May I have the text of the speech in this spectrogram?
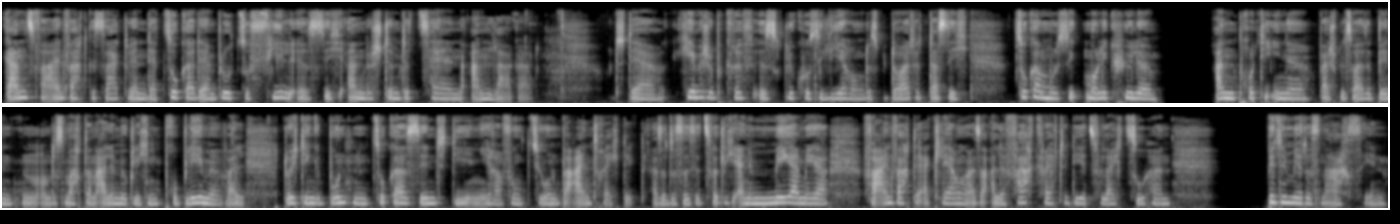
ganz vereinfacht gesagt, wenn der Zucker, der im Blut zu viel ist, sich an bestimmte Zellen anlagert. Und der chemische Begriff ist Glykosylierung. Das bedeutet, dass sich Zuckermoleküle an Proteine beispielsweise binden und das macht dann alle möglichen Probleme, weil durch den gebundenen Zucker sind die in ihrer Funktion beeinträchtigt. Also das ist jetzt wirklich eine mega, mega vereinfachte Erklärung. Also alle Fachkräfte, die jetzt vielleicht zuhören, bitte mir das nachsehen.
